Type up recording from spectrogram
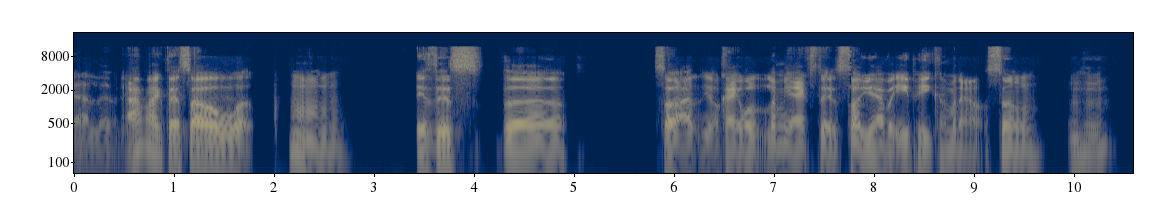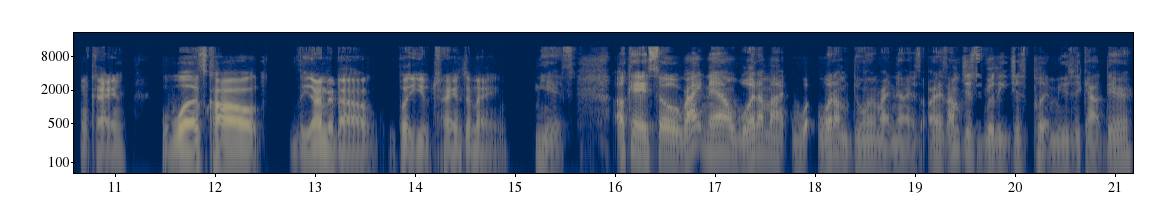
I love it. I like that. So, hmm, is this the? So I okay. Well, let me ask this. So you have an EP coming out soon. Mm-hmm. Okay, was called The Underdog, but you've changed the name. Yes. Okay. So right now, what am I? What, I'm doing right now as artist, I'm just really just putting music out there,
